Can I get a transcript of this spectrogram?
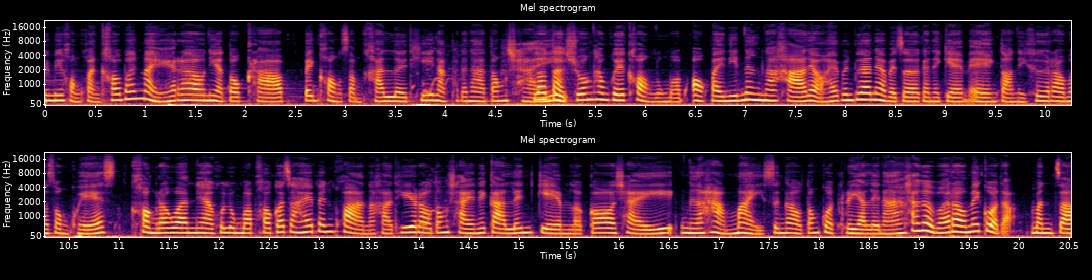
ยังมีของขวัญเข้าบ้านใหม่ให้เราเนี่ยโตครับ เป็นของสำคัญเลยที่นักพัฒนาต้องใช้ เราตัดช่วงทำเควสของลุงบ๊อบออกไปนิดนึงนะคะ เดี๋ยวให้เพื่อนๆเนี่ยไปเจอกันในเกมเอง ตอนนี้คือเรามาส่งเควสของรางวัลเนี่ยคุณลุงบ๊อบเขาก็จะให้เป็นขวานนะคะ ที่เราต้องใช้ในการเล่นเกม แล้วก็ใช้เนื้อหาใหม่ ซึ่งเราต้องกดเรียนเลยนะ ถ้าเกิดว่าเราไม่กดอะมันจะ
